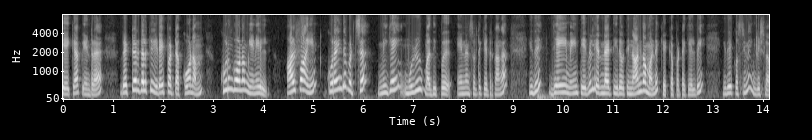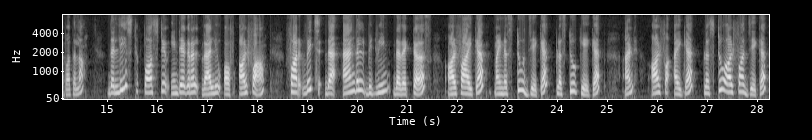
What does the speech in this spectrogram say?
K cap என்ற வெக்டர்களுக்கு இடைப்பட்ட கோணம் குறுங்கோணம் எனில் ஆல்ஃபாயின் குறைந்தபட்ச மிகை முழு மதிப்பு என்னன்னு சொல்லிட்டு கேட்டிருக்காங்க. இது ஜேஇ மெயின் தேர்வில் இரண்டாயிரத்தி இருபத்தி நான்காம் ஆண்டு கேட்கப்பட்ட கேள்வி. இதே கொஸ்டினை இங்கிலீஷில் பார்த்தலாம் the least positive integral value of alpha for which the angle between the vectors alpha I cap minus two J cap plus two K cap and alpha I cap plus two alpha J cap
